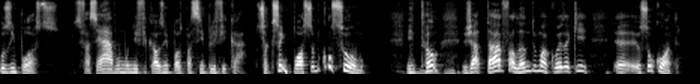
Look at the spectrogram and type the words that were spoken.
os impostos. Você fala assim, ah, vamos unificar os impostos para simplificar. Só que são impostos sobre consumo. Então, uhum. já está falando de uma coisa que é, eu sou contra.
